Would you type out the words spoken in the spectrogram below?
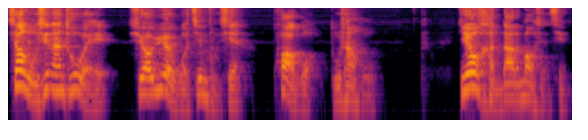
向鲁西南突围需要越过金浦线，跨过独山湖，也有很大的冒险性。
